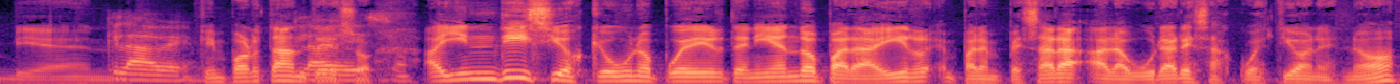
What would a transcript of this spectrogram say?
Bien. Clave. Qué importante Clave eso. eso. Hay indicios que uno puede ir teniendo para ir, para empezar a, a laburar esas cuestiones, ¿no?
